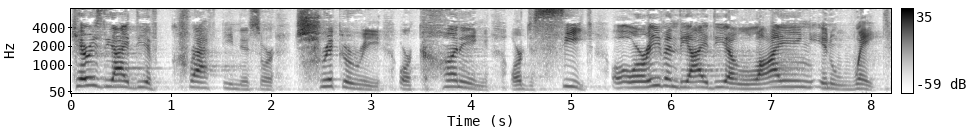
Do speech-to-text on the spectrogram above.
carries the idea of craftiness or trickery or cunning or deceit or even the idea of lying in wait.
